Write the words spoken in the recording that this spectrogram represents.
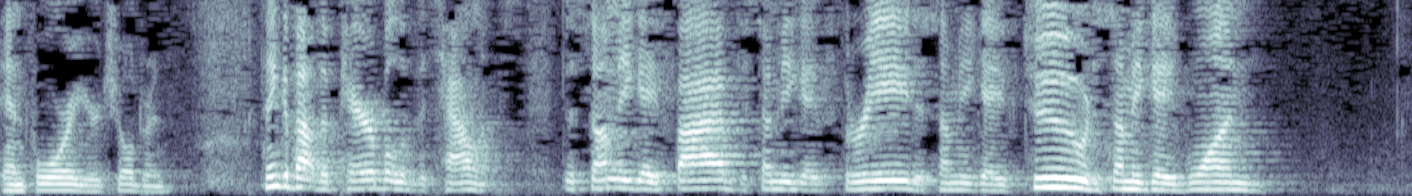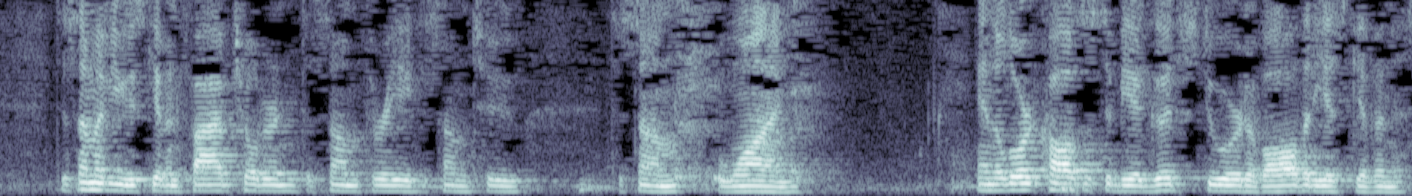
and for your children. Think about the parable of the talents. To some he gave five, to some he gave three, to some he gave two, to some he gave one. To some of you he's given five children, to some three, to some two, to some one. And the Lord calls us to be a good steward of all that he has given us,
